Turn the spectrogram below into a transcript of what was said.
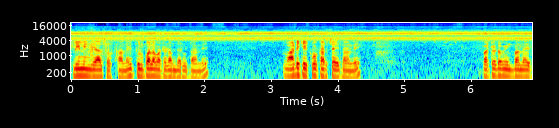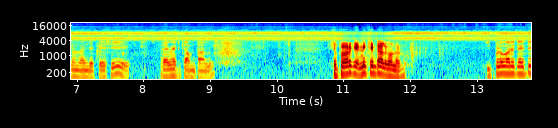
క్లీనింగ్ చేయాల్సి వస్తుంది. తురుపాల పట్టడం జరుగుతుంది. వాటికి ఎక్కువ ఖర్చు అవుతుంది పట్టడం ఇబ్బంది అవుతుందని చెప్పేసి ప్రైవేట్కి అమ్ముతారు ఇప్పటివరకు ఎన్ని క్వింటాలు కొన్నారు? ఇప్పటి వరకు అయితే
